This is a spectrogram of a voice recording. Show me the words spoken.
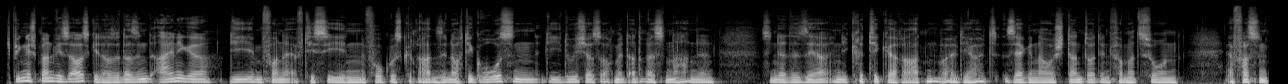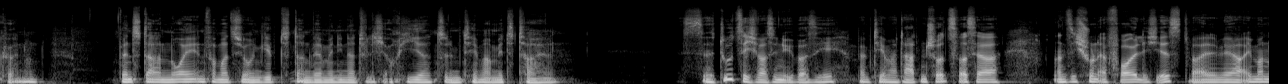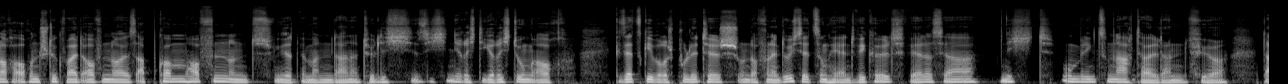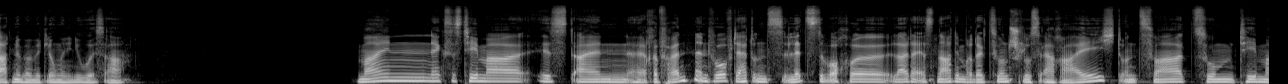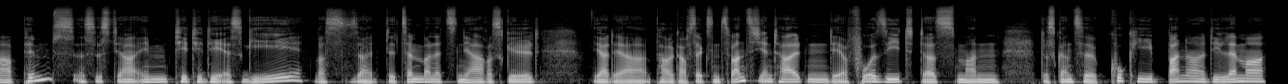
Ich bin gespannt, wie es ausgeht. Also da sind einige, die eben von der FTC in den Fokus geraten sind. Auch die Großen, die durchaus auch mit Adressen handeln, sind ja sehr in die Kritik geraten, weil die halt sehr genaue Standortinformationen erfassen können. Und wenn es da neue Informationen gibt, dann werden wir die natürlich auch hier zu dem Thema mitteilen. Es äh, tut sich was in Übersee beim Thema Datenschutz, was ja an sich schon erfreulich ist, weil wir immer noch auch ein Stück weit auf ein neues Abkommen hoffen. Und wie gesagt, wenn man da natürlich sich in die richtige Richtung auch gesetzgeberisch, politisch und auch von der Durchsetzung her entwickelt, wäre das ja nicht unbedingt zum Nachteil dann für Datenübermittlungen in die USA. Mein nächstes Thema ist ein äh, Referentenentwurf, der hat uns letzte Woche leider erst nach dem Redaktionsschluss erreicht und zwar zum Thema PIMS. Es ist ja im TTDSG, was seit Dezember letzten Jahres gilt, ja der Paragraph 26 enthalten, der vorsieht, dass man das ganze Cookie-Banner-Dilemma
